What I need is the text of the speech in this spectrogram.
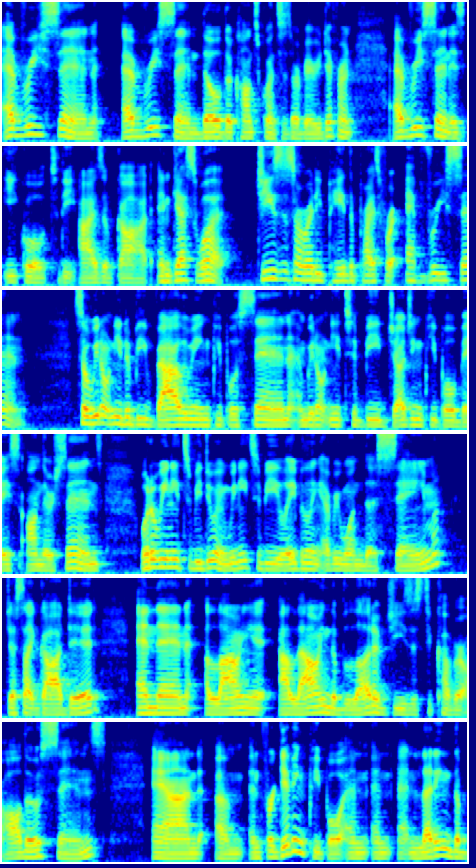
Every sin, every sin, though the consequences are very different, every sin is equal to the eyes of God. And guess what? Jesus already paid the price for every sin. So we don't need to be valuing people's sin and we don't need to be judging people based on their sins. What do we need to be doing? We need to be labeling everyone the same, just like God did, and then allowing it allowing the blood of Jesus to cover all those sins and um, and forgiving people and and and letting the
